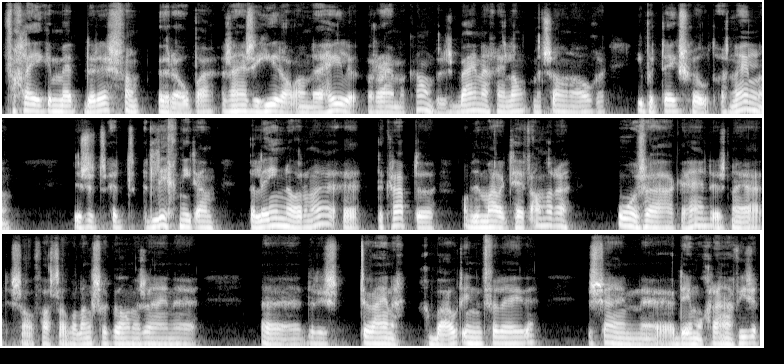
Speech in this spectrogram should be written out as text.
Vergeleken met de rest van Europa zijn ze hier al aan de hele ruime kant. Er is bijna geen land met zo'n hoge hypotheekschuld als Nederland. Dus het, het, ligt niet aan de leennormen. Eh, de krapte op de markt heeft andere oorzaken. Hè? Dus nou ja, er zal vast al wel langsgekomen zijn. Uh, er is te weinig gebouwd in het verleden. Er zijn demografische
